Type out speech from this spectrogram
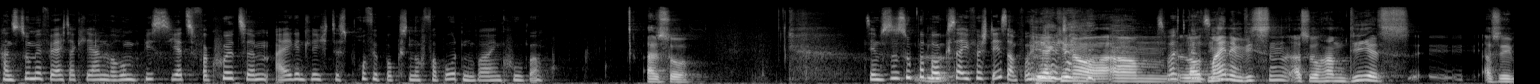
kannst du mir vielleicht erklären, warum bis jetzt vor kurzem eigentlich das Profiboxen noch verboten war in Kuba? Also. Sie haben so super Boxer, ich verstehe es einfach nicht. Ja, genau. Ähm, laut meinem Wissen, also haben die jetzt, also ich,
